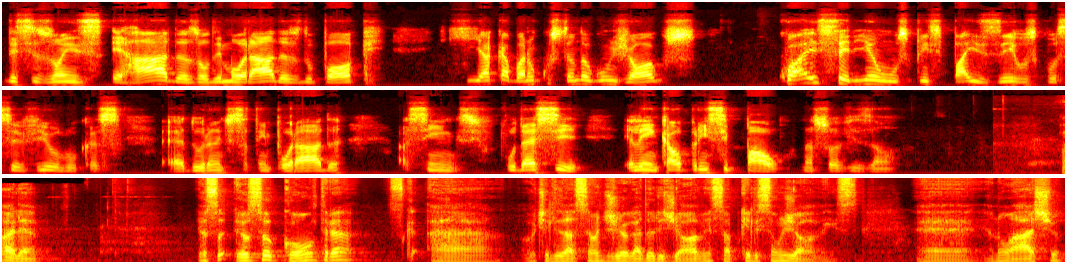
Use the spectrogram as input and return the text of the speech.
decisões erradas ou demoradas do Pop que acabaram custando alguns jogos. Quais seriam os principais erros que você viu, Lucas, é, durante essa temporada? Assim, se pudesse elencar o principal na sua visão? Olha, eu sou, eu sou contra a utilização de jogadores jovens só porque eles são jovens. É, eu não acho,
